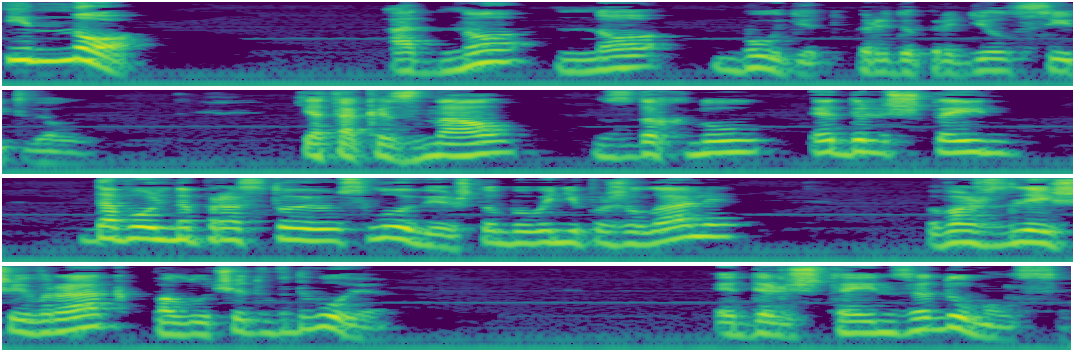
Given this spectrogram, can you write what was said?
и «но». «Одно «но» будет», — предупредил Ситвелл. «Я так и знал», — вздохнул Эдельштейн. «Довольно простое условие, чтобы вы не пожелали. Ваш злейший враг получит вдвое». Эдельштейн задумался.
